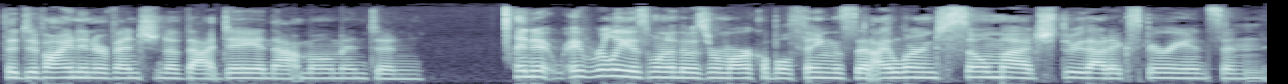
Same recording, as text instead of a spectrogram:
the divine intervention of that day and that moment and and it, it really is one of those remarkable things that I learned so much through that experience and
